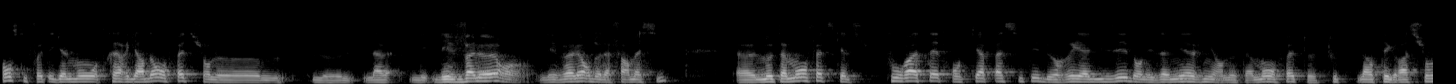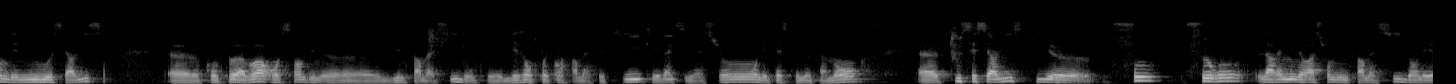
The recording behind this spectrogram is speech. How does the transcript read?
pense qu'il faut être également très regardant en fait sur le, les, valeurs, les valeurs de la pharmacie. Euh, notamment en fait ce qu'elle pourra être en capacité de réaliser dans les années à venir, notamment en fait toute l'intégration des nouveaux services euh, qu'on peut avoir au sein d'une pharmacie, donc les, entretiens pharmaceutiques, les vaccinations, les tests notamment, euh, tous ces services qui font, feront la rémunération d'une pharmacie dans les,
